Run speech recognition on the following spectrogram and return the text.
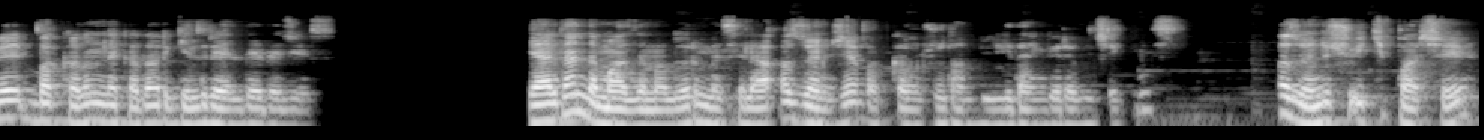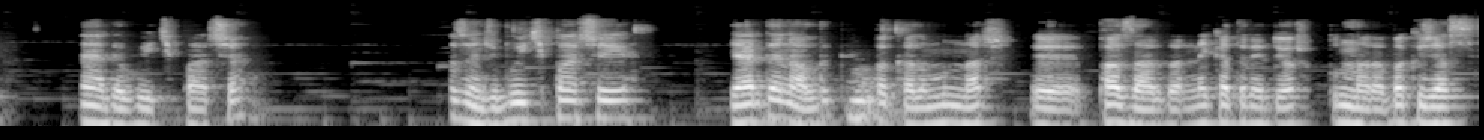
Ve bakalım ne kadar gelir elde edeceğiz. Yerden de malzeme alıyorum. Mesela az önce bakalım şuradan bilgiden görebilecek miyiz? Az önce şu iki parçayı nerede bu iki parça? Az önce bu iki parçayı yerden aldık. Bakalım bunlar e, pazarda ne kadar ediyor? Bunlara bakacağız.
